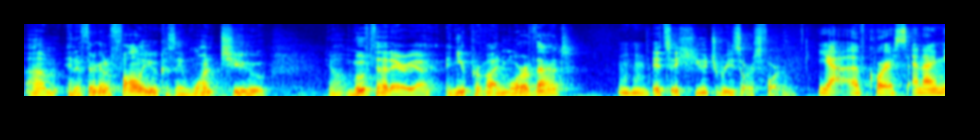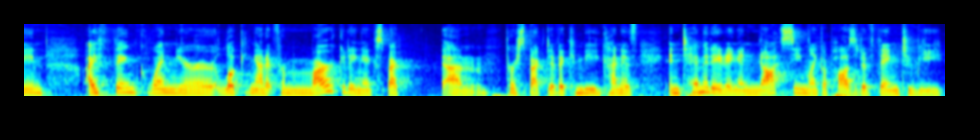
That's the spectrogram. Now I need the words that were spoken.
Um, and if they're going to follow you because they want to, you know, move to that area, and you provide more of that, it's a huge resource for them. Yeah, of course. And I mean, I think when you're looking at it from a marketing expect um, perspective, it can be kind of intimidating and not seem like a positive thing to be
